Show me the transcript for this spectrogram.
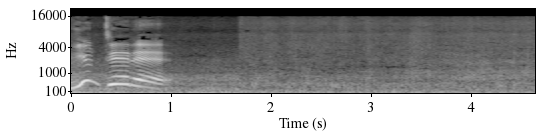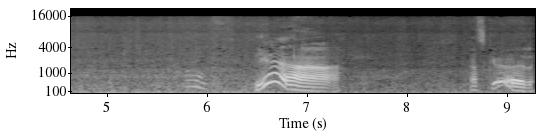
You did it. Oh, Yeah. That's good.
